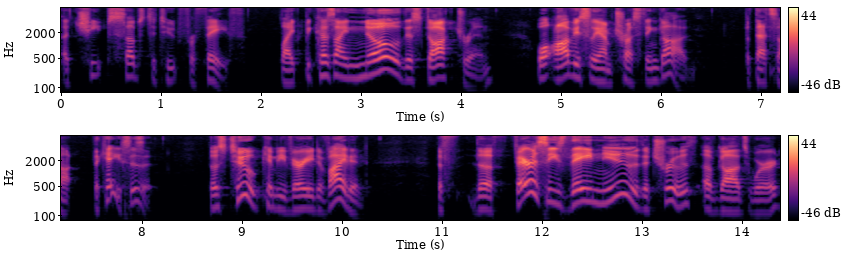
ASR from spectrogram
a cheap substitute for faith. Like because i know this doctrine well, obviously, I'm trusting God. But that's not the case, is it? Those two can be very divided. The, the Pharisees, they knew the truth of God's word,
